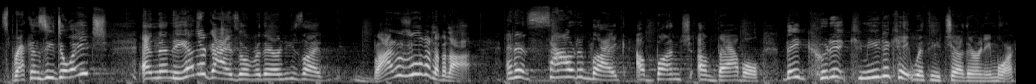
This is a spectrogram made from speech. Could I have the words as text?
sprechen Sie Deutsch? And then the other guy's over there, and he's like, blah, blah, blah, blah. And it sounded like a bunch of babble. They couldn't communicate with each other anymore.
